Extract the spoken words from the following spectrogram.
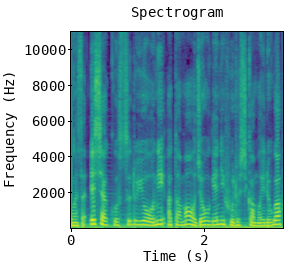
ごめんなさい。会釈するように頭を上下に振る鹿もいるが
